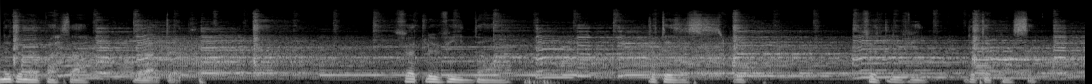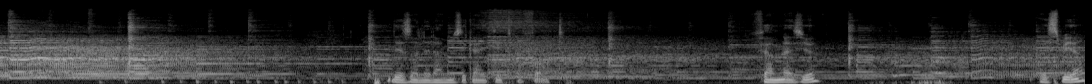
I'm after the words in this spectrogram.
ne te mets pas ça de la tête. Faites le vide dans de tes esprits. Faites le vide de tes pensées. Désolé, la musique a été trop forte. Ferme les yeux. Respire.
